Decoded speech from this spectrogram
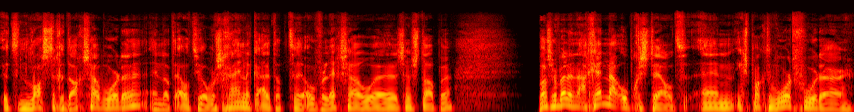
het een lastige dag zou worden en dat LTO waarschijnlijk uit dat eh, overleg zou, zou stappen, was er wel een agenda opgesteld. En ik sprak de woordvoerder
